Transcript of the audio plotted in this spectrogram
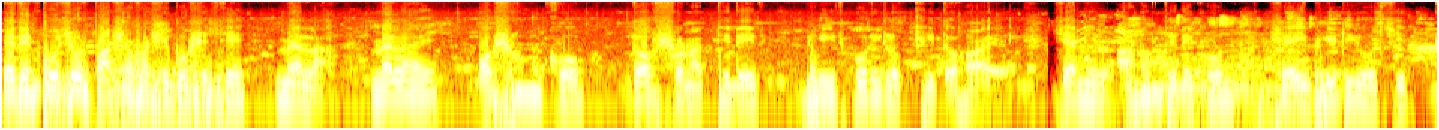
এদিন পুজোর পাশাপাশি বসেছে মেলা। মেলায় অসংখ্য দর্শনার্থীদের ভিড় পরিলক্ষিত হয়। চ্যানেল আনন্দে দেখুন সেই ভিডিও চিত্র।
